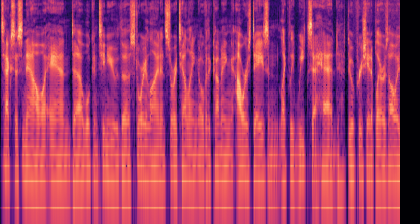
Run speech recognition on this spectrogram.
Texas now, and uh, we'll continue the storyline and storytelling over the coming hours, days, and likely weeks ahead. Do appreciate it, Blair, as always.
